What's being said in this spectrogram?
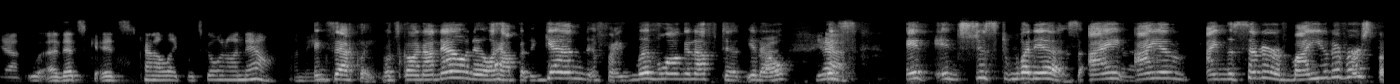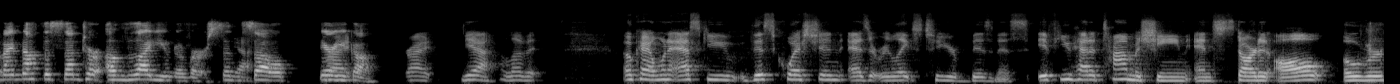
Yeah, uh, that's it's kind of like what's going on now. I mean, exactly what's going on now, and it'll happen again if I live long enough to, you know. Yeah. It's it it's just what is. I yeah. I am I'm the center of my universe, but I'm not the center of the universe, and yeah. so there right. you go. Right. Yeah, I love it. Okay, I want to ask you this question as it relates to your business. If you had a time machine and started all over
